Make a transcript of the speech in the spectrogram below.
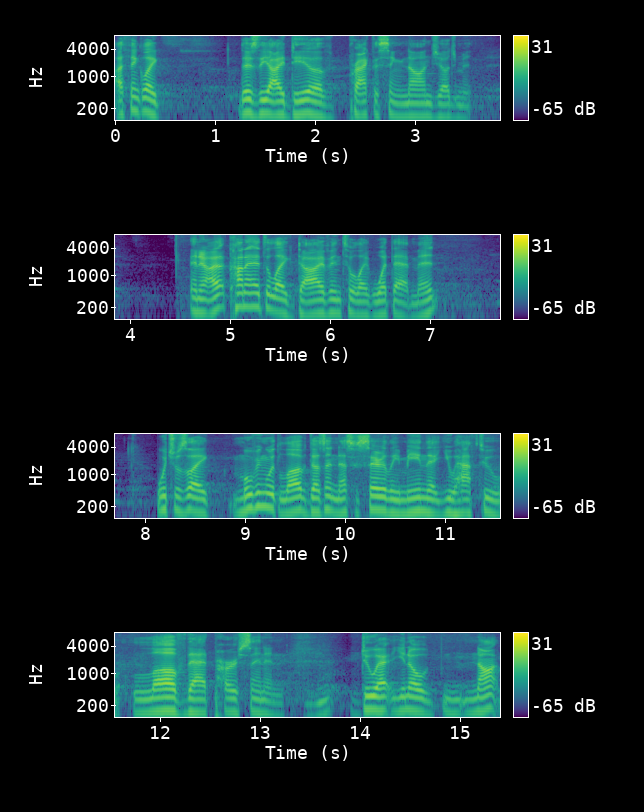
I think, like, there's the idea of practicing non judgment. And I kind of had to, like, dive into, like, what that meant. which was like moving with love doesn't necessarily mean that you have to love that person and mm-hmm. do it you know not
